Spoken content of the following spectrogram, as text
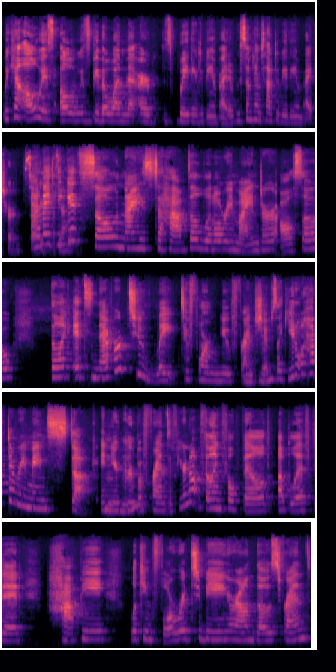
we can't always always be the one that are is waiting to be invited. We sometimes have to be the inviter. Sorry. And I think Yeah. it's so nice to have the little reminder also that like it's never too late to form new friendships. Mm-hmm. Like you don't have to remain stuck in your group mm-hmm. of friends if you're not feeling fulfilled, uplifted, happy, looking forward to being around those friends.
